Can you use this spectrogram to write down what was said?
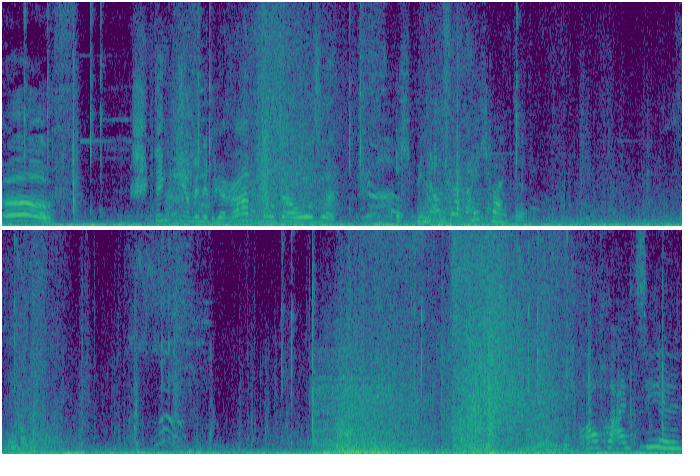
Oh, stinkt ja wie eine Piratenunterhose. Ich bin außer Reichweite. Ich brauche ein Ziel.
